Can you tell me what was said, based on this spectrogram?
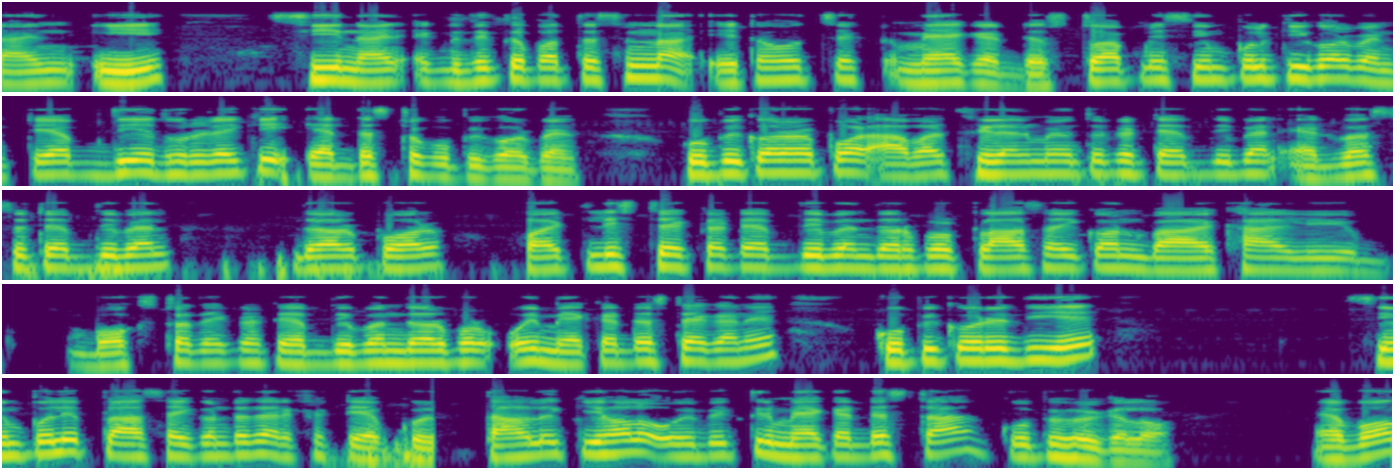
nine E C nine একটা দেখতে পাচ্ছেন না, এটা হচ্ছে একটা ম্যাক অ্যাড্রেস তো আপনি সিম্পল কি করবেন? ট্যাপ দিয়ে ধরে রেখে অ্যাড্রেসটা কপি করবেন। কপি করার পর আবার থ্রি লাইন মেনুতে একটা ট্যাপ দিবেন অ্যাডভান্সে ট্যাপ দিবেন, দেওয়ার পর হোয়াইট লিস্টে একটা ট্যাপ দিবেন, দেওয়ার পর প্লাস আইকন বা খালি বক্সটাতে একটা ট্যাপ দিবেন, দেওয়ার পর ওই ম্যাক অ্যাড্রেসটা এখানে কপি করে দিয়ে সিম্পলি প্লাস আইকনটাতে আরেকটা ট্যাপ করে তাহলে কি হলো? ওই ব্যক্তির ম্যাক অ্যাড্রেসটা কপি হয়ে গেল। এবং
